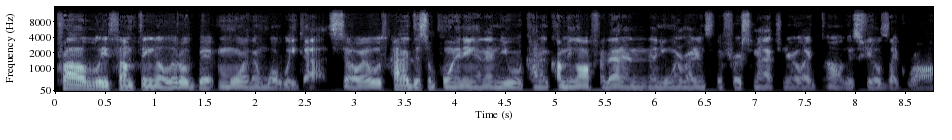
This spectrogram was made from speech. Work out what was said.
probably something a little bit more than what we got. So it was kind of disappointing and then you were kind of coming off of that and then you went right into the first match and you're like oh this feels like raw.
